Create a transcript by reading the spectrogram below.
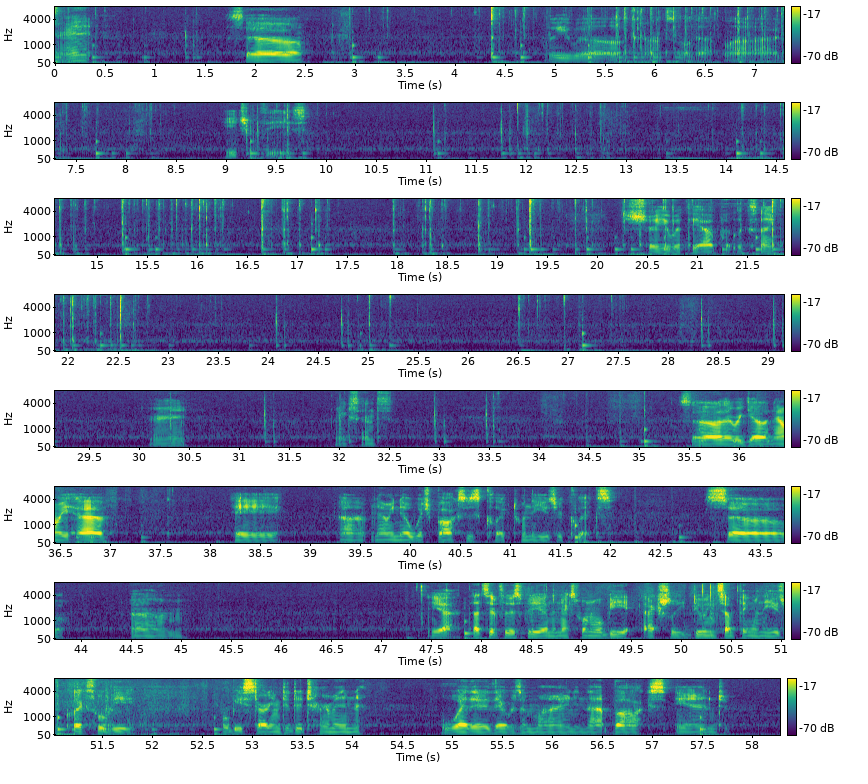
Alright. So we will console.log each of these. Show you what the output looks like. Makes sense. So there we go. Now we have a, know which box is clicked when the user clicks. So, um, yeah, that's it for this video. And the next one will be actually doing something when the user clicks. We'll be, we'll be starting to determine whether there was a mine in that box and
